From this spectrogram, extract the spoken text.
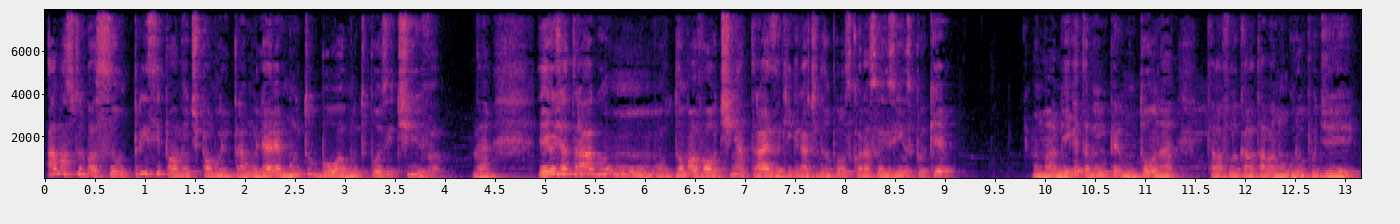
a masturbação, principalmente para a mulher, é muito boa, muito positiva. Né? Eu já trago um. dou uma voltinha atrás aqui, gratidão pelos coraçõezinhos, porque uma amiga também me perguntou, né? Que ela falou que ela estava num grupo de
